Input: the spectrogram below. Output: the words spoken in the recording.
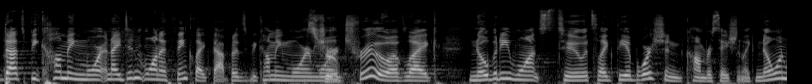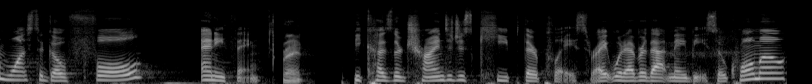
that's becoming more. And I didn't want to think like that, but it's becoming more and It's more true. true. Of like nobody wants to. It's like the abortion conversation. Like no one wants to go full anything Right. because they're trying to just keep their place, right? Whatever that may be. So Cuomo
